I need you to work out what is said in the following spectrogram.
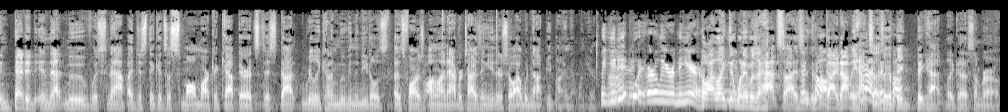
embedded in that move with Snap. I just think it's a small market cap there. It's just not really kind of moving the needle as, as far as online advertising either. So I would not be buying that one here. But you did what earlier in the year. No, I liked it when it was a hat size, Good you know, call. Guy Adami hat Yeah, size, good like call. a big, big hat, like a sombrero.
